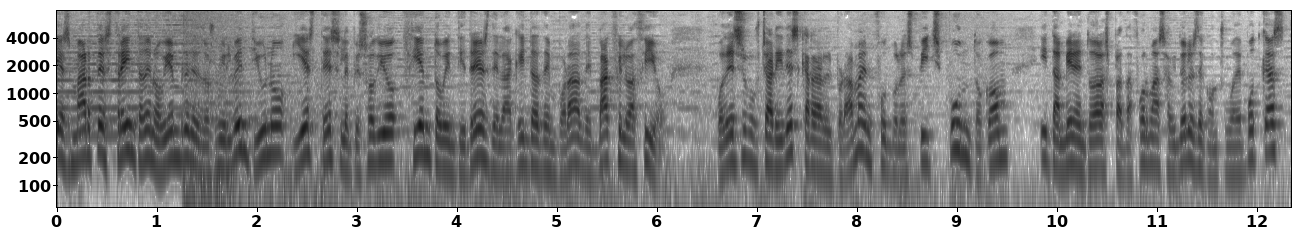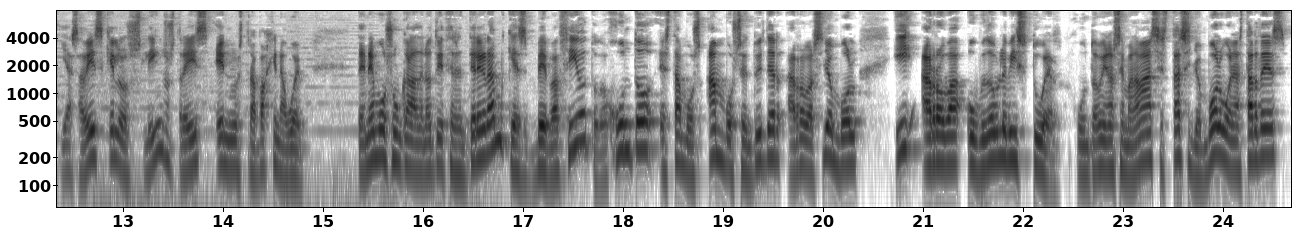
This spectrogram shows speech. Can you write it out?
es martes 30 de noviembre de 2021 y este es el episodio 123 de la quinta temporada de Backfield Vacío. Podéis escuchar y descargar el programa en footballspeech.com y también en todas las plataformas habituales de consumo de podcast. Ya sabéis que los links os traéis en nuestra página web. Tenemos un canal de noticias en Telegram que es Vacío, todo junto. Estamos ambos en Twitter, arroba Ball y arroba Junto a mí una semana más está Sillon Ball. Buenas tardes.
